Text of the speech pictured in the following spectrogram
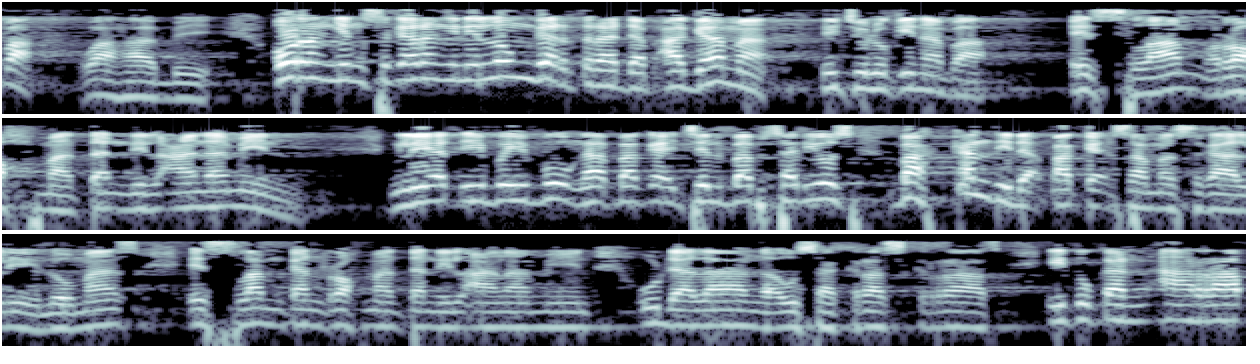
apa? Wahabi. Orang yang sekarang ini longgar terhadap agama dijulukin apa? Islam rahmatan lil alamin. Ngelihat ibu-ibu nggak pakai jilbab serius, bahkan tidak pakai sama sekali. Loh mas, Islam kan rahmatan lil alamin. Udahlah, nggak usah keras-keras. Itu kan Arab.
